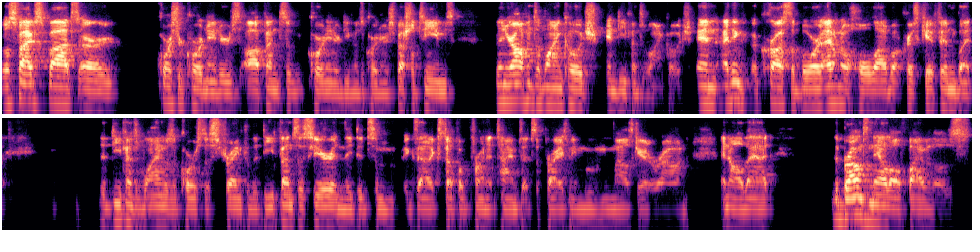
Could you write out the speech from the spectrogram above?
Those five spots are, of course, your coordinators, offensive coordinator, defensive coordinator, special teams, then your offensive line coach and defensive line coach. And I think across the board, I don't know a whole lot about Chris Kiffin, but the defensive line was, of course, the strength of the defense this year. And they did some exotic stuff up front at times that surprised me, moving Myles Garrett around and all that. The Browns nailed all five of those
